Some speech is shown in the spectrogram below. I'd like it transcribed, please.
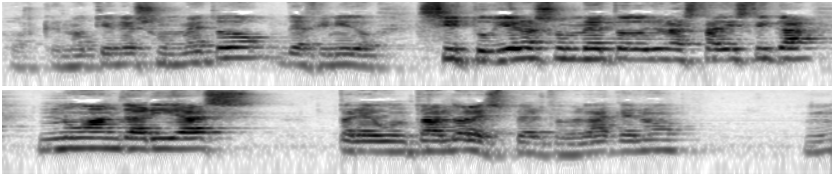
porque no tienes un método definido. Si tuvieras un método y una estadística, no andarías preguntando al experto, ¿verdad que no? ¿Mm?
